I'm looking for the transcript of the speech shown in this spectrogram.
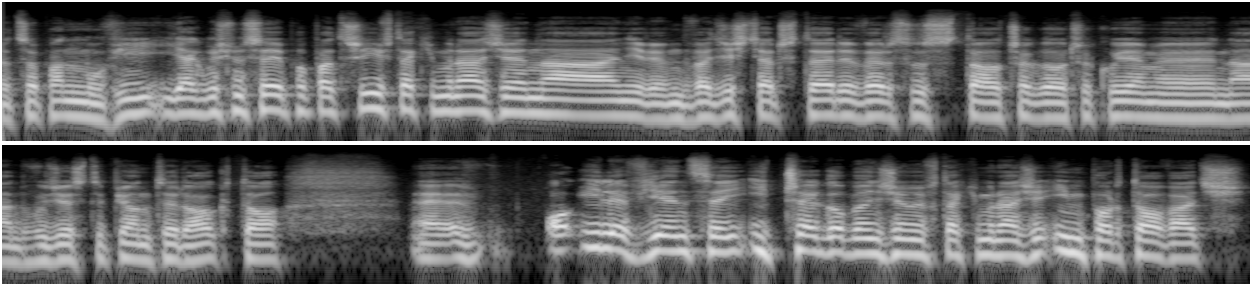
e, co pan mówi. Jakbyśmy sobie popatrzyli w takim razie na, nie wiem, 24 versus to, czego oczekujemy na 25 rok, to e, o ile więcej i czego będziemy w takim razie importować,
